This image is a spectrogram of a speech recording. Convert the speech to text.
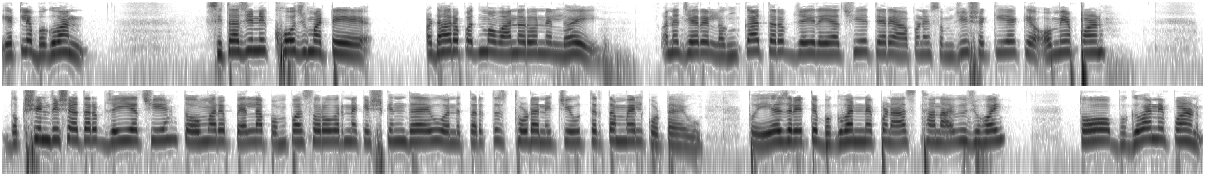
એટલે ભગવાન સીતાજીની ખોજ માટે અઢાર પદ્મ વાનરોને લઈ અને જ્યારે લંકા તરફ જઈ રહ્યા છીએ, ત્યારે આપણે સમજી શકીએ કે અમે પણ દક્ષિણ દિશા તરફ જઈએ છીએ. તો અમારે પહેલાં પંપા સરોવરને કિષ્કિંધા આવ્યું અને તરત જ થોડા નીચે ઉતરતા મેલકોટા આવ્યું. તો એ જ રીતે ભગવાનને પણ આ સ્થાન આવ્યું જ હોય. તો ભગવાને પણ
